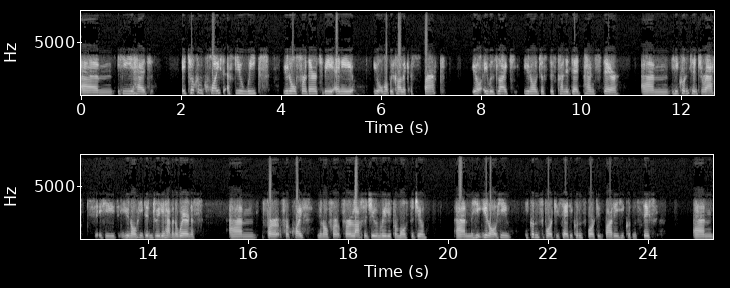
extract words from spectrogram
Um, he had. It took him quite a few weeks, you know, for there to be any, you know, what we call like a spark. You know, it was like you know just this kind of deadpan stare. Um, he couldn't interact. He, you know, he didn't really have an awareness um, for for quite, you know, for for a lot of June, really, for most of June. Um, he, you know, he he couldn't support his head. He couldn't support his body. He couldn't sit. Um,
